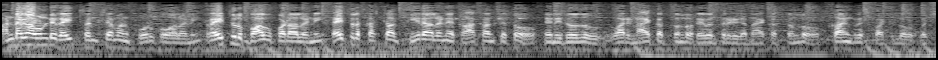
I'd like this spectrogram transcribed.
అండగా ఉండి రైతు సంక్షేమాన్ని కోరుకోవాలని రైతులు బాగుపడాలని రైతుల కష్టాలు తీరాలనే ఒక ఆకాంక్షతో నేను ఈరోజు వారి నాయకత్వంలో రేవంత్ రెడ్డి గారి నాయకత్వంలో కాంగ్రెస్ పార్టీలో వచ్చాను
